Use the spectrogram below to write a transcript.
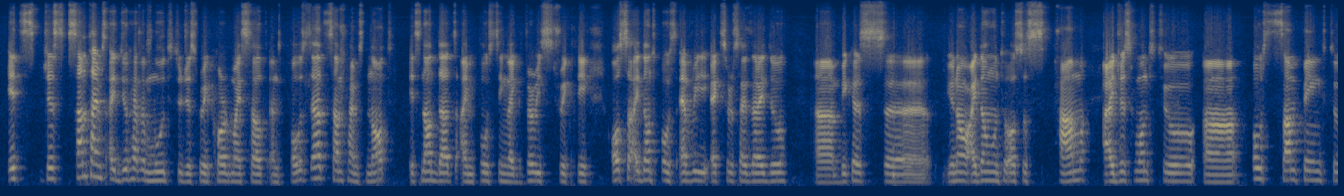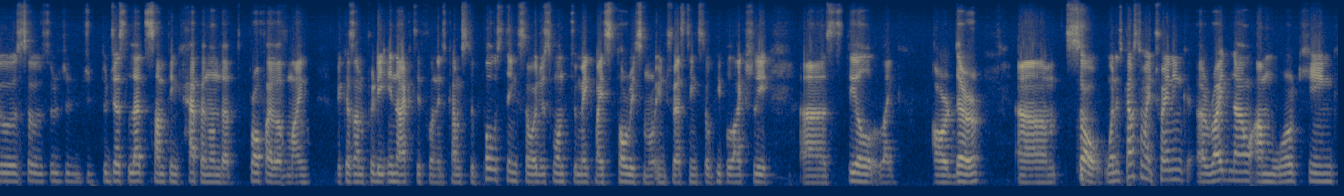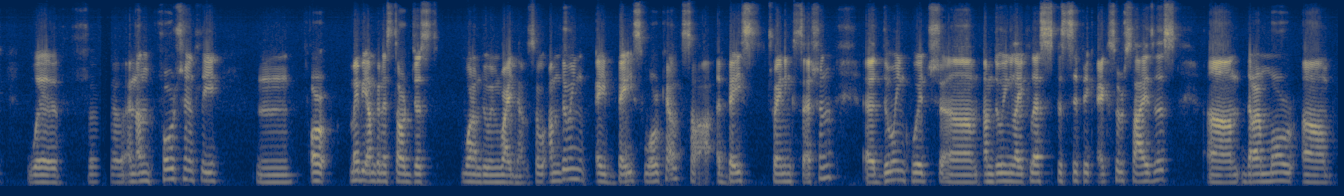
It's just sometimes I do have a mood to just record myself and post that. Sometimes not. It's not that I'm posting like very strictly. Also, I don't post every exercise that I do um, because uh, you know I don't want to also spam. I just want to uh, post something to so, so to, just let something happen on that profile of mine because I'm pretty inactive when it comes to posting. So I just want to make my stories more interesting so people actually uh, still like are there. Um, so when it comes to my training, uh, right now I'm working with, uh, and unfortunately, um, or maybe I'm gonna start just what I'm doing right now. So I'm doing a base workout, so a base training session, uh, doing which um, I'm doing like less specific exercises um, that are more, um,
